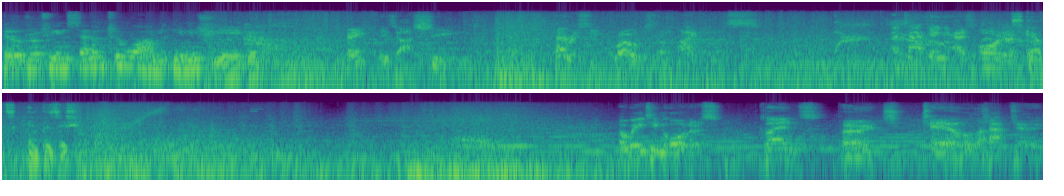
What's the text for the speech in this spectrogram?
Build routine 721 initiated. Faith is our shield. Heresy grows from idleness. Attacking as ordered. Scouts in position. Awaiting orders. Cleanse, purge, kill, captured.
